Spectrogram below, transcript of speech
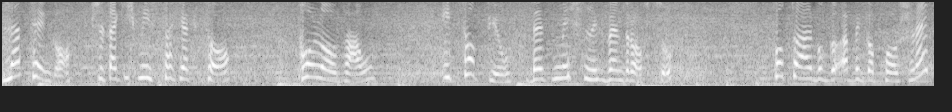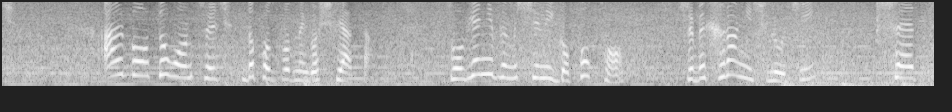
Dlatego przy takich miejscach jak to polował i topił bezmyślnych wędrowców po to, albo go, aby go pożreć, albo dołączyć do podwodnego świata. Słowianie wymyślili go po to, żeby chronić ludzi przed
